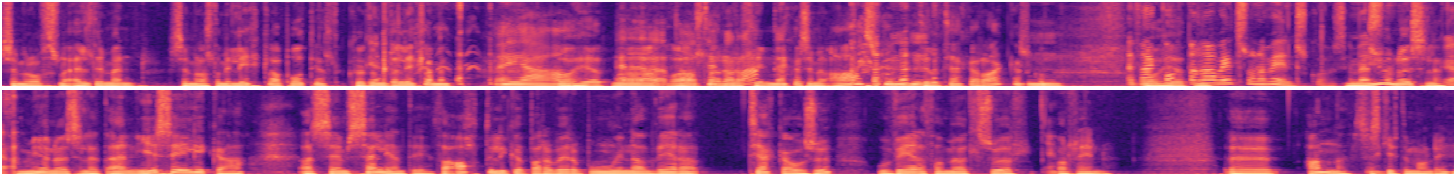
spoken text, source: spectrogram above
sem er oft svona eldri menn, sem er alltaf með likla á poti allt, hvað er þetta likla menn? Já, og, hérna, og alltaf er að finna eitthvað sem er að, sko, til að tekka raka, sko. Mm. En það er gott hérna, að hafa eitt svona vinn, sko. Mjög nöðsynlegt, mjög nöðsynlegt, en ég segi líka að sem seljandi, það áttu líka bara að vera búin að vera tjekka á þessu og vera þá með öll sör Já. á hreinu uh, annað sem skiptir máli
